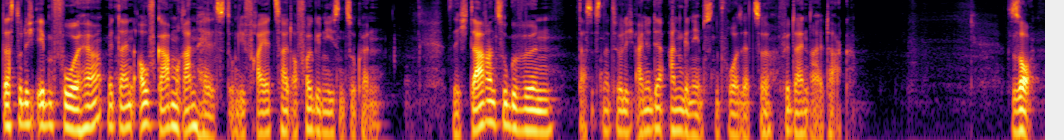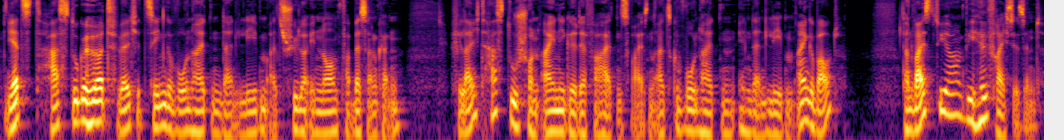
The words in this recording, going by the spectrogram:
dass du dich eben vorher mit deinen Aufgaben ranhältst, um die freie Zeit auch voll genießen zu können. Sich daran zu gewöhnen, das ist natürlich eine der angenehmsten Vorsätze für deinen Alltag. So, jetzt hast du gehört, welche zehn Gewohnheiten dein Leben als Schüler enorm verbessern können. Vielleicht hast du schon einige der Verhaltensweisen als Gewohnheiten in dein Leben eingebaut. Dann weißt du ja, wie hilfreich sie sind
